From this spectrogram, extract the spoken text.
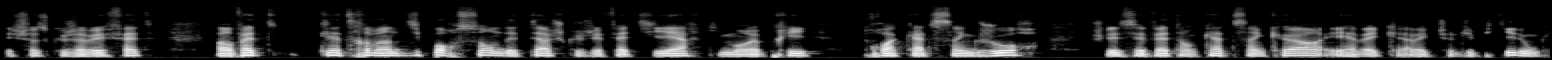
des choses que j'avais faites. en fait, 90% des tâches que j'ai faites hier qui m'auraient pris 3, 4, 5 jours, je les ai faites en 4, 5 heures et avec, avec ChatGPT. Donc,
